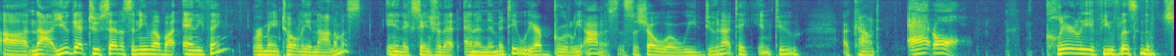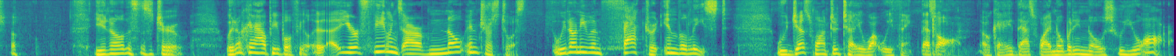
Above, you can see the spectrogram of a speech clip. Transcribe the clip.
Uh, now, you get to send us an email about anything, remain totally anonymous. In exchange for that anonymity, we are brutally honest. This is a show where we do not take into account at all clearly, if you've listened to the show, you know this is true. We don't care how people feel. Uh, Your feelings are of no interest to us. We don't even factor it in the least. We just want to tell you what we think. That's all. Okay? That's why nobody knows who you are.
